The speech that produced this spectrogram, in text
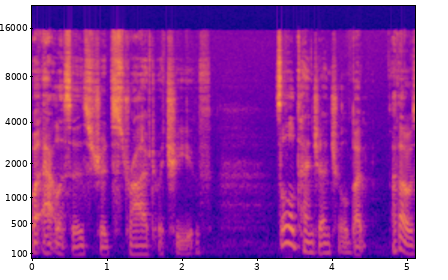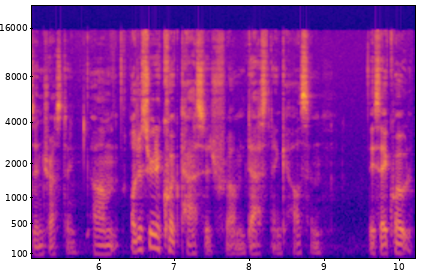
what atlases should strive to achieve. It's a little tangential, but I thought it was interesting. Um, I'll just read a quick passage from Daston and Galison. They say, quote,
